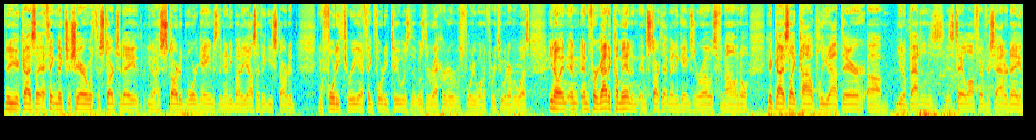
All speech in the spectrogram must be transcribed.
you know you get guys like I think Nick Jashare with the start today you know has started more games than anybody else. I think he started you know 43 I think 42 was the was the record or it was 41 or 42 whatever it was. You know and and, and for a guy to come in and, and start that many games in a row is phenomenal. You get guys like Kyle Pleat out there um, you know, battling his, his tail off every Saturday. And,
